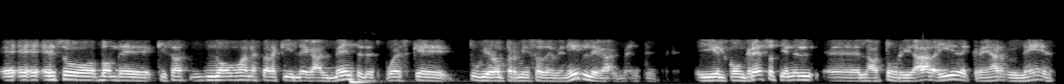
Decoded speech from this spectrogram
eso donde quizás no van a estar aquí legalmente después que tuvieron permiso de venir legalmente. Y el Congreso tiene eh, la autoridad ahí de crear leyes,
